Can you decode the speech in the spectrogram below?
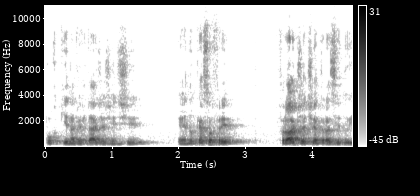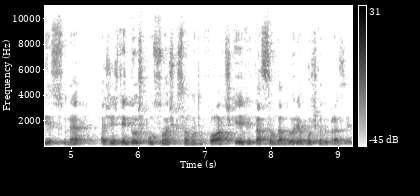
Porque, na verdade, a gente é, não quer sofrer. Freud já tinha trazido isso, né? A gente tem duas pulsões que são muito fortes, que é a evitação da dor e a busca do prazer.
